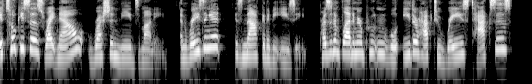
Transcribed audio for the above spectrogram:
Itskhoki says right now, Russia needs money, and raising it is not going to be easy. President Vladimir Putin will either have to raise taxes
